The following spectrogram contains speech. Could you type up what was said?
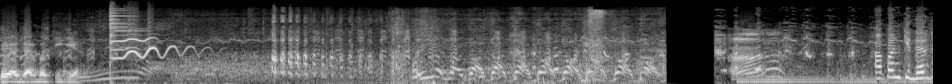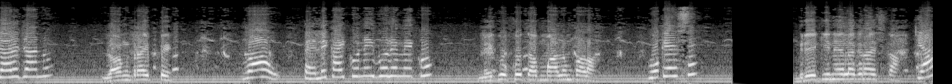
બે હજાર બચી ગયા अपन किधर जा रहे जानू लॉन्ग ड्राइव पे वाओ पहले काय को नहीं बोले मेरे को मेरे को खुद अब मालूम पड़ा वो कैसे ब्रेक ही नहीं लग रहा इसका क्या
